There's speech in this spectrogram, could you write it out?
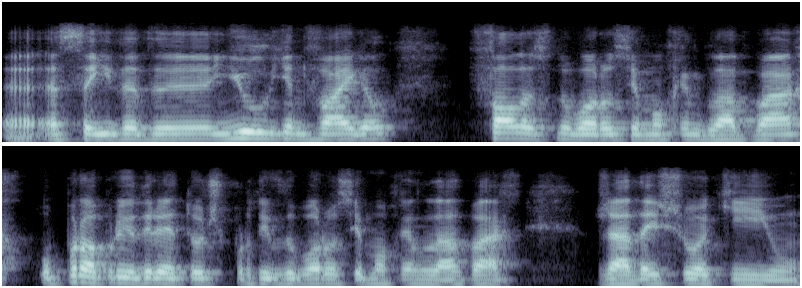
a saída de Julian Weigl. Fala-se no Borussia Mönchengladbach, o próprio diretor desportivo do Borussia Mönchengladbach já deixou aqui um,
